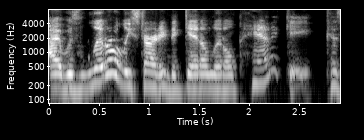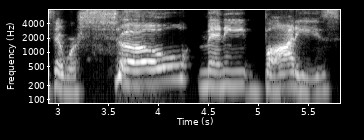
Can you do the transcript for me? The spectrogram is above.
I was literally starting to get a little panicky because there were so many bodies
